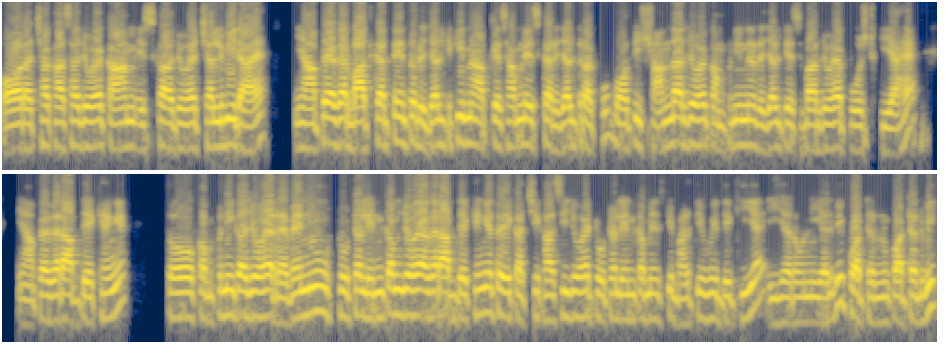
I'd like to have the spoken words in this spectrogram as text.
और अच्छा खासा जो है काम इसका जो है चल भी रहा है। यहाँ पे अगर बात करते हैं तो रिज़ल्ट की मैं आपके सामने इसका रिज़ल्ट रखूँ। बहुत ही शानदार जो है कंपनी ने रिज़ल्ट इस बार जो है पोस्ट किया है। यहाँ पे अगर आप देखेंगे तो कंपनी का जो है रेवेन्यू टोटल इनकम जो है अगर आप देखेंगे तो एक अच्छी खासी जो है टोटल इनकम इसकी बढ़ती हुई दिखी है ईयर ऑन ईयर भी क्वार्टर ऑन क्वार्टर भी।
